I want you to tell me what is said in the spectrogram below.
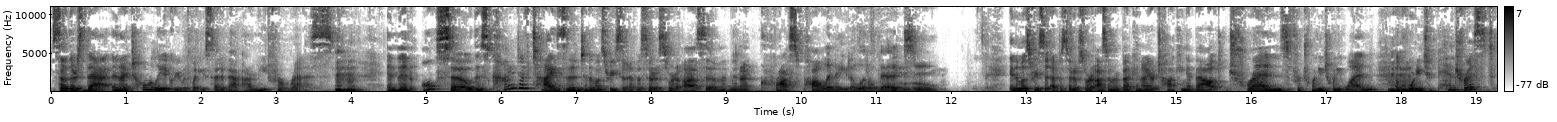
So there's that. And I totally agree with what you said about our need for rest. Mm-hmm. And then also, this kind of ties into the most recent episode of Sort of Awesome. I'm going to cross pollinate a little bit. Oh, In the most recent episode of Sort of Awesome, Rebecca and I are talking about trends for 2021 mm-hmm. according to Pinterest.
